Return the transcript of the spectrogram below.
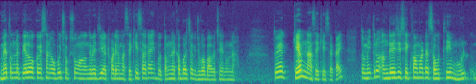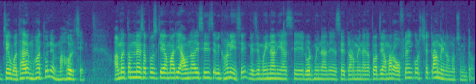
મેં તમને પહેલો ક્વેશ્ચન એવો પૂછ્યો કે શું અંગ્રેજી અઠવાડિયામાં શીખી શકાય? તો તમને ખબર છે કે જવાબ આવે છે એનું ના તો એ કેમ ના શીખી શકાય? તો મિત્રો અંગ્રેજી શીખવા માટે સૌથી મૂળ જે વધારે મહત્વનું માહોલ છે. અમે તમને સપોઝ કે અમારી આવનારી સિરીઝ એવી ઘણી છે કે જે મહિનાની હશે, દોઢ મહિનાની હશે, ત્રણ મહિનાની, અથવા જે અમારો ઓફલાઈન કોર્સ છે, ત્રણ મહિનાનો છે મિત્રો.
